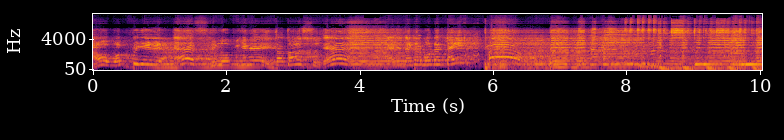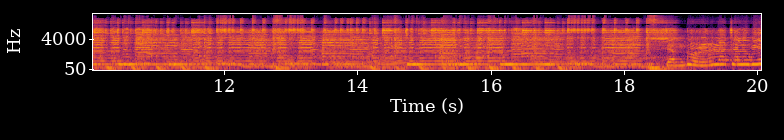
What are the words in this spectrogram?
ಅವ್ ಒಪ್ಪಿಗೆ ಇದೆ. ಎಸ್ ನಿಮ್ದು ಒಪ್ಪಿಗಿದೆ ತತಾಸು ಏ ದಟ್ ಇಸ್ ದಟ್ ಟೈಮ್ ಚಂದುಳ್ಳ ಚಲುವಿ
